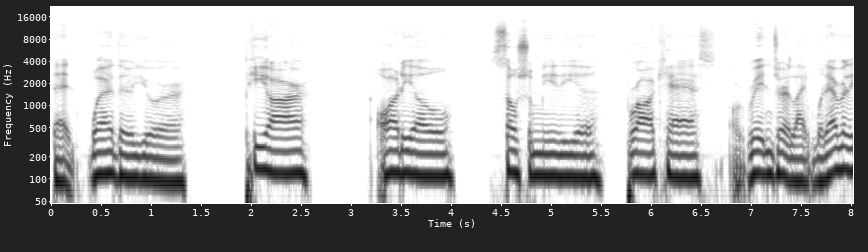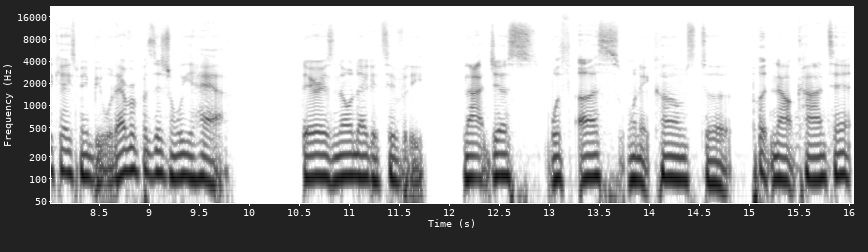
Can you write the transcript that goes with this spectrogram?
that whether you're PR, audio, social media, broadcast, or written journal, like whatever the case may be, whatever position we have, there is no negativity, not just with us when it comes to putting out content,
